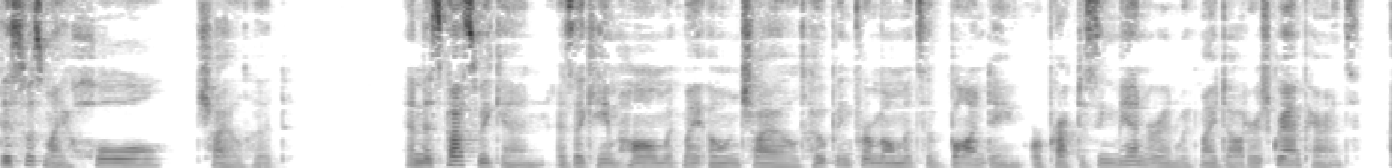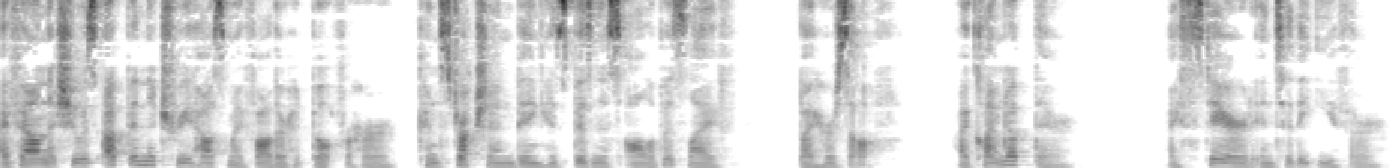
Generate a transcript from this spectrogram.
This was my whole childhood. And this past weekend, as I came home with my own child, hoping for moments of bonding or practicing Mandarin with my daughter's grandparents, I found that she was up in the treehouse my father had built for her, construction being his business all of his life, by herself. I climbed up there. I stared into the ether.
